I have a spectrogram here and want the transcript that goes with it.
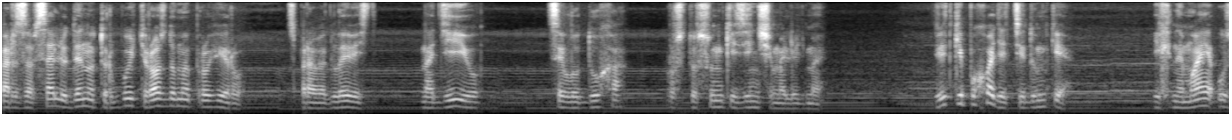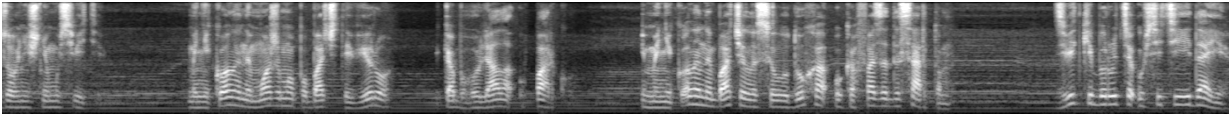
Перш за все, людину турбують роздуми про віру, справедливість, надію, силу духа, про стосунки з іншими людьми. Звідки походять ці думки? Їх немає у зовнішньому світі. Ми ніколи не можемо побачити віру, яка б гуляла у парку. І ми ніколи не бачили силу духа у кафе за десертом. Звідки беруться усі ці ідеї?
